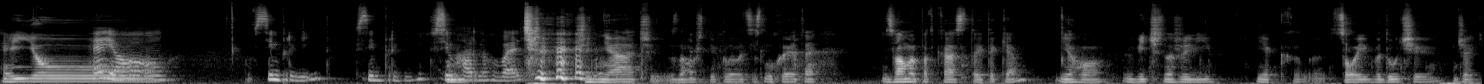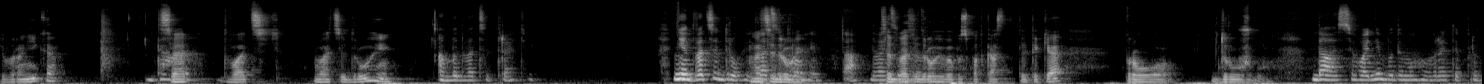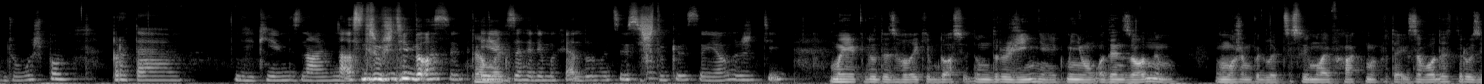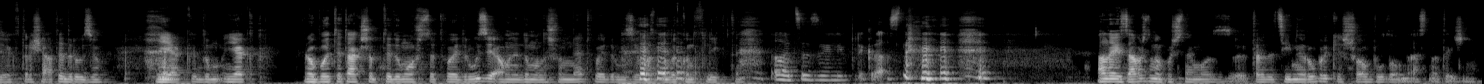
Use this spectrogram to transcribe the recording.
Хей-йоу! Хей-йоу! Всім привіт! Всім привіт! Всім гарного вечора! Чи дня, чи знову ж таки, коли ви це слухаєте. З вами подкаст та й таке. Його вічно живі, як цой ведучі Джекі Вероніка. Да. Це 20, 22-й. Або 23-й. Ні, 22-й. 22-й. 22-й. Так, Це 22-й випуск подкасту та й таке про дружбу. Да, сьогодні будемо говорити про дружбу, про те, який, не знаю, в нас дружній досвід, Та і ми- як взагалі ми хендлимо ці всі штуки в своєму житті. Ми, як люди з великим досвідом дружіння, як мінімум один з одним, ми можемо поділитися своїми лайфхаками про те, як заводити друзів, як втрачати друзів, і як, дум- як робити так, щоб ти думав, що це твої друзі, а вони думали, що не твої друзі, у вас були конфлікти. О, це взагалі прекрасно. Але як завжди ми почнемо з традиційної рубрики, що було у нас на тижні.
